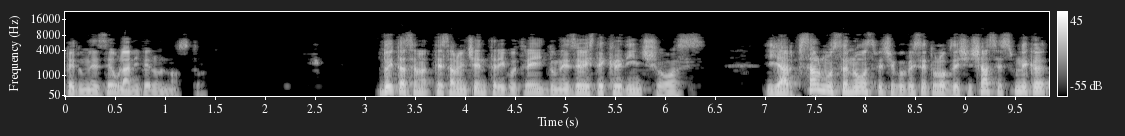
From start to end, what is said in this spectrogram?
pe Dumnezeu la nivelul nostru. 2 Tesaloniceni 3 cu 3, Dumnezeu este credincios. Iar Psalmul 119 cu versetul 86 spune că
